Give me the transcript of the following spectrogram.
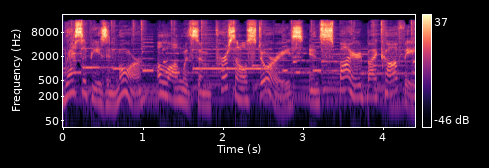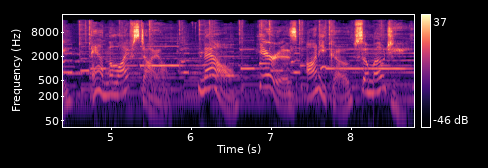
recipes, and more, along with some personal stories inspired by coffee and the lifestyle. Now, here is Aniko Somoji.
